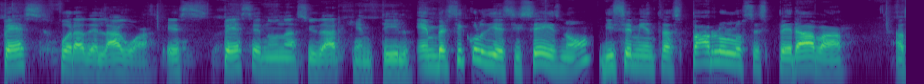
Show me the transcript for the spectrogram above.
pez fuera del agua, es pez en una ciudad gentil. En versículo 16, ¿no? Dice, mientras Pablo los esperaba a,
